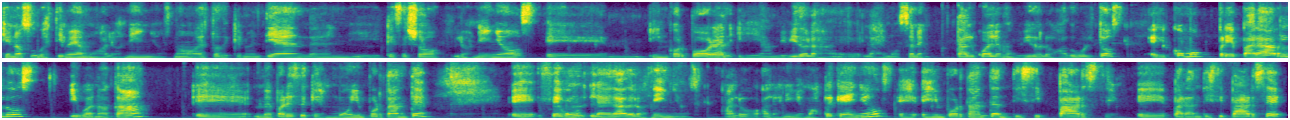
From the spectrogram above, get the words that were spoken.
que no subestimemos a los niños, ¿no? Esto de que no entienden y qué sé yo. Los niños eh, incorporan y han vivido las, las emociones tal cual hemos vivido los adultos. El cómo prepararlos, y bueno, acá me parece que es muy importante según la edad de los niños a, los niños más pequeños, es, importante anticiparse. Eh, para anticiparse,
